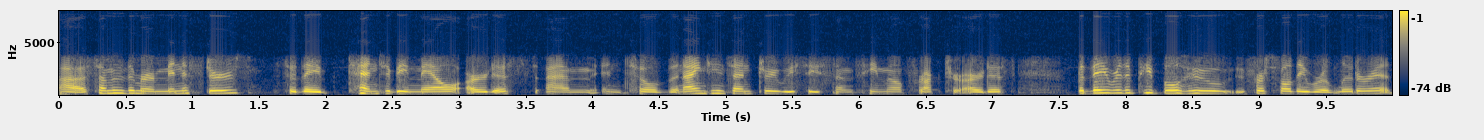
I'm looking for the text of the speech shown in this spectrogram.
Uh, some of them are ministers, so they tend to be male artists. Um, until the 19th century, we see some female Fraktur artists, but they were the people who, first of all, they were literate,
